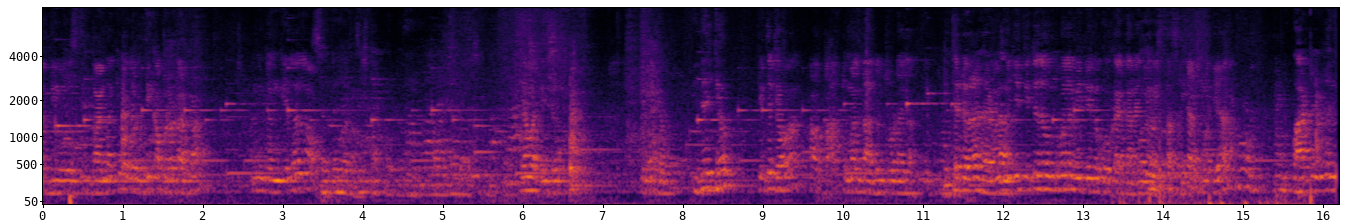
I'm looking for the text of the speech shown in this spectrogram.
अगदी व्यवस्थित बांधा किंवा वरती कपडा टाका आणि गंगेला लावा. ठेवा तिथं. तिथे ठेवा. तिथे ठेवा. तुम्हाला तांदूळ सोडायला इथे ठेवला झाडला म्हणजे तिथे जाऊन तुम्हाला विधी नको काय करायचं. चोवीस तासाच्या आतमध्ये या. पाठ इथे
